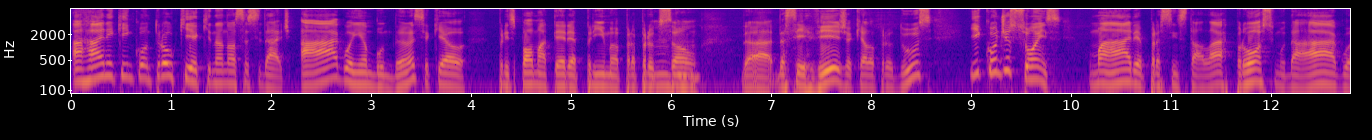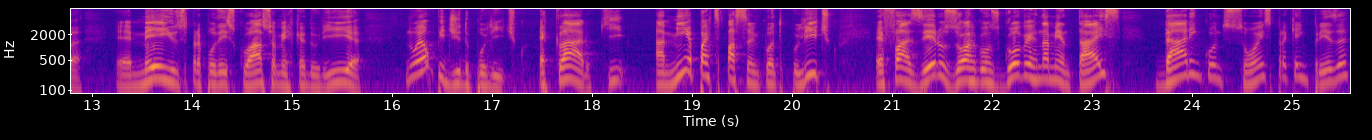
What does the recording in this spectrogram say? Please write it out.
A Heineken encontrou o que aqui na nossa cidade? A água em abundância, que é a principal matéria-prima para a produção uhum. da, da cerveja que ela produz, e condições uma área para se instalar próximo da água, é, meios para poder escoar sua mercadoria. Não é um pedido político. É claro que a minha participação enquanto político é fazer os órgãos governamentais darem condições para que a empresa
